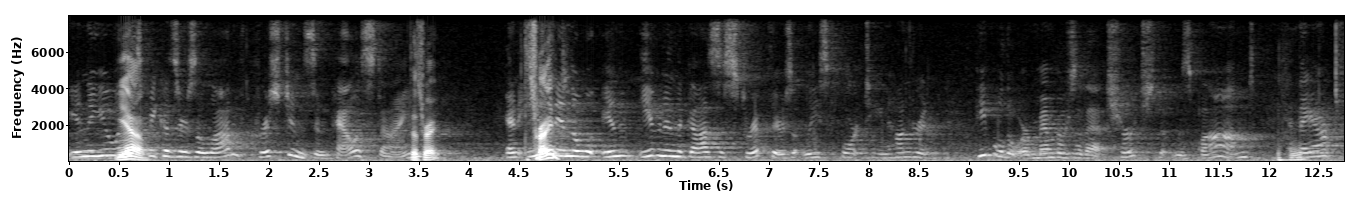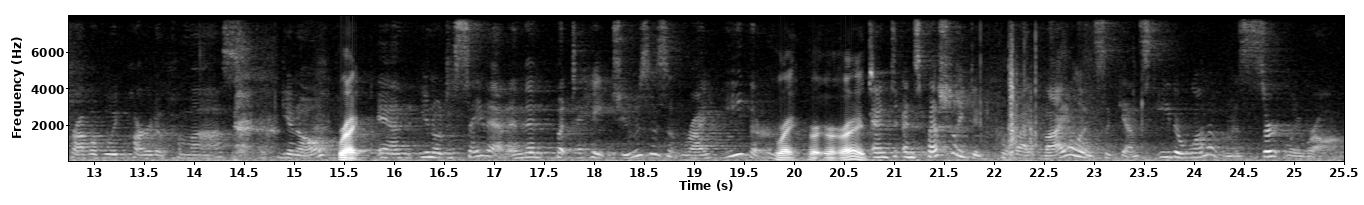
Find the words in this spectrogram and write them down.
In the U.S., Yeah. because there's a lot of Christians in Palestine. That's right. And That's even right. in the, in, even in the Gaza Strip, there's at least fourteen hundred people that were members of that church that was bombed, Mm-hmm. and they aren't probably part of Hamas, you know? Right. And, you know, to say that, and then, but to hate Jews isn't right either. Right, right, right, right. And, and especially to provide violence against either one of them is certainly wrong.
